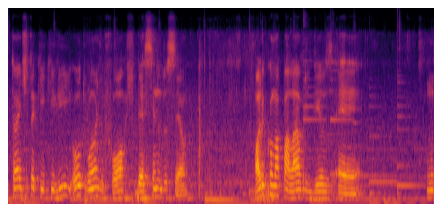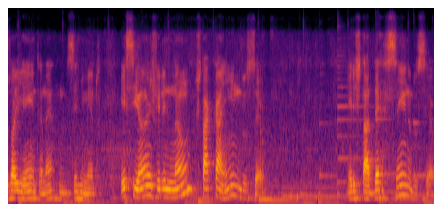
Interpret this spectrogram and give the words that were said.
Então é dito aqui que vi outro anjo forte descendo do céu. Olha como a palavra de Deus é, nos orienta, né, no discernimento. Esse anjo ele não está caindo do céu ele está descendo do céu,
